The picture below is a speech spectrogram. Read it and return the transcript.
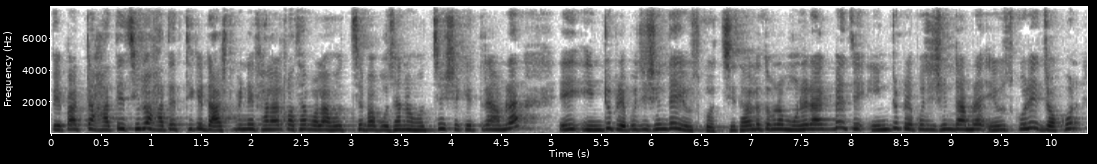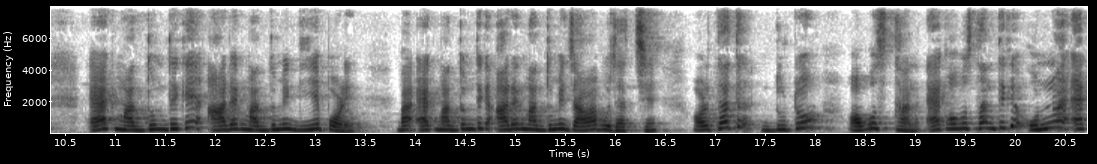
পেপারটা হাতে ছিল, হাতের থেকে ডাস্টবিনে ফেলার কথা বলা হচ্ছে বা বোঝানো হচ্ছে, সেক্ষেত্রে আমরা এই ইনটু প্রেপোজিশনটা ইউজ করছি। তাহলে তোমরা মনে রাখবে যে ইনটু প্রেপোজিশনটা আমরা ইউজ করি যখন এক মাধ্যম থেকে আর এক মাধ্যমে গিয়ে পড়ে বা এক মাধ্যম থেকে আর এক মাধ্যমে যাওয়া বোঝাচ্ছে। অর্থাৎ দুটো অবস্থান, এক অবস্থান থেকে অন্য এক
